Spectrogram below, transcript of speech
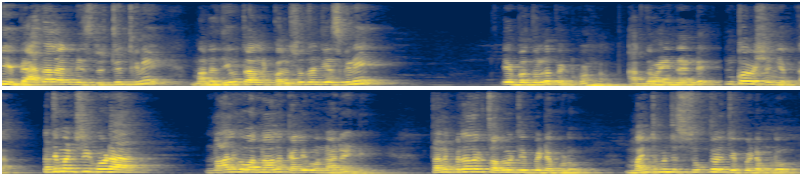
ఈ భేదాలన్నీ సృష్టించుకుని మన జీవితాలను కలుషితం చేసుకుని ఇబ్బందుల్లో పెట్టుకుంటున్నాం. అర్థమైందండి? ఇంకో విషయం చెప్తా. ప్రతి మనిషి కూడా నాలుగు వర్ణాలు కలిగి ఉన్నాడండి. తన పిల్లలకు చదువు చెప్పేటప్పుడు మంచి మంచి సూక్తులు చెప్పేటప్పుడు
